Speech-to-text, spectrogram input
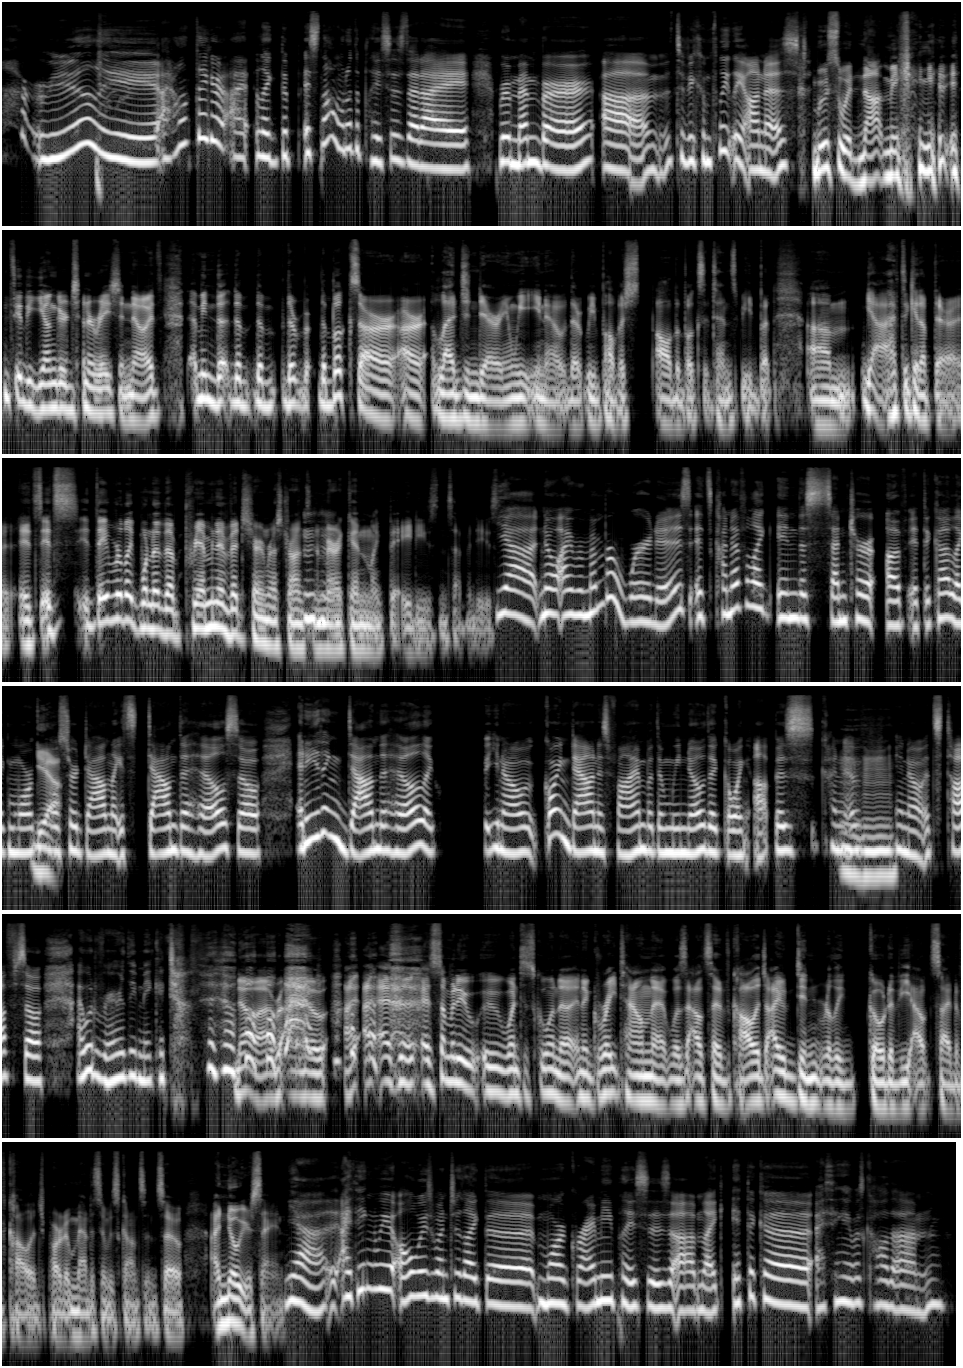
Not really. I don't think I like the. It's not one of the places that I remember. Um, to be completely honest, Moosewood not making it into the younger generation. No, it's. I mean, the the the the, the books are are legendary, and we you know that we published all the books at ten speed. But um, yeah, I have to get up there. It's it's they were like one of the preeminent vegetarian restaurants mm-hmm. in America in like the eighties and seventies. Yeah, no, I remember where it is. It's kind of like in the center of Ithaca, like more yeah. closer down down, like it's down the hill. So anything down the hill, like you know, going down is fine, but then we know that going up is kind of, mm-hmm. you know, it's tough. So I would rarely make it down the hill. No, I, I know. I, I, as, a, as somebody who went to school in a, in a great town that was outside of college, I didn't really go to the outside of college part of Madison, Wisconsin. So I know what you're saying. Yeah. I think we always went to like the more grimy places, um, like Ithaca. I think it was called, um,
